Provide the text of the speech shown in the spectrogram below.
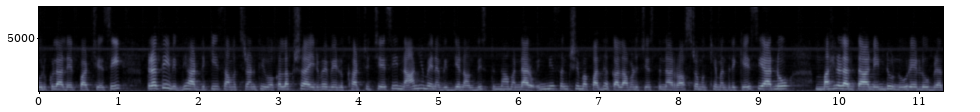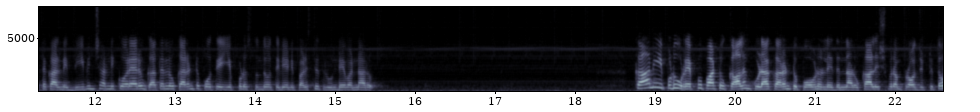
గురుకులాలు ఏర్పాటు చేసి ప్రతి విద్యార్థికి సంవత్సరానికి ఒక లక్ష ఇరవై వేలు ఖర్చు చేసి నాణ్యమైన విద్యను అందిస్తున్నామన్నారు. ఇన్ని సంక్షేమ పథకాలు అమలు చేస్తున్న రాష్ట్ర ముఖ్యమంత్రి కేసీఆర్ను మహిళలంతా నిండు నూరేళ్ళు బ్రతకాలని దీవించాలని కోరారు. గతంలో కరెంటు పోతే ఎప్పుడొస్తుందో తెలియని పరిస్థితులు ఉండేవన్నారు. కానీ ఇప్పుడు రెప్పపాటు కాలం కూడా కరెంటు పోవడం లేదన్నారు. కాళేశ్వరం ప్రాజెక్టుతో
